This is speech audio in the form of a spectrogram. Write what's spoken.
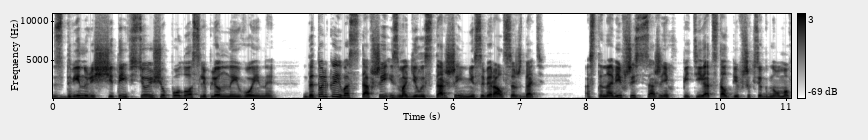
сдвинулись щиты все еще полуослепленные воины, да только и восставший из могилы старший не собирался ждать. Остановившись в саженях в пяти от столпившихся гномов,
